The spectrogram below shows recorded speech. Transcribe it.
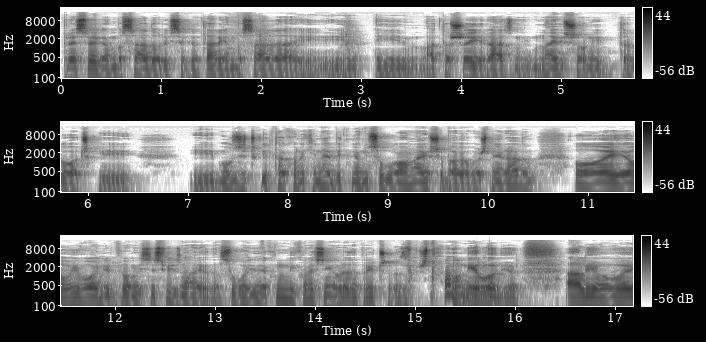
pre svega ambasadori, sekretari ambasada i, i, i atašeji razni, najviše oni trgovački i, i muzički ili tako neki nebitni, oni se uglavnom najviše bave obaštenim radom, ovaj, ovi vojni, to mislim svi znaju da su vojni, neko, niko ne smije da priča, razumiješ, tamo nije ludio, ali ovaj,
